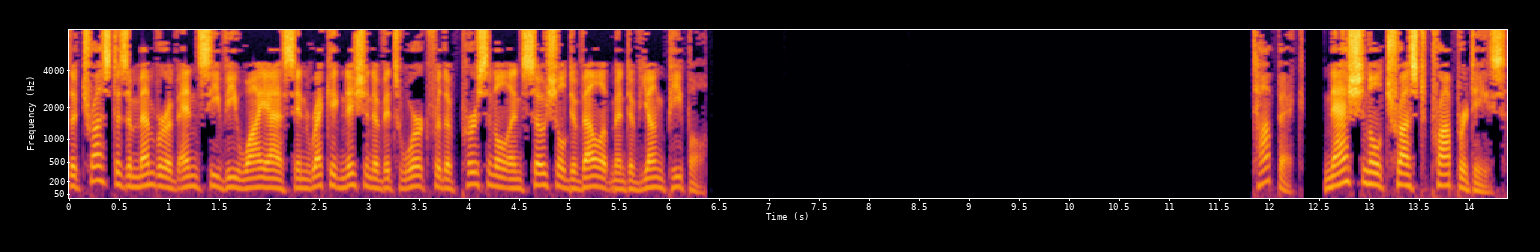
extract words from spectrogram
The Trust is a member of NCVYS in recognition of its work for the personal and social development of young people. National Trust properties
